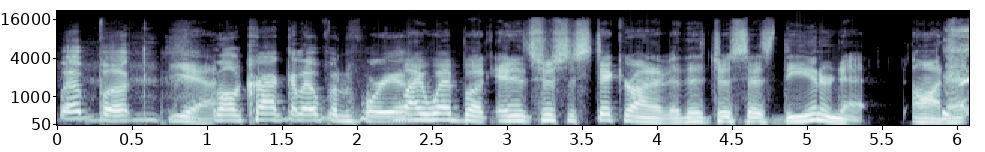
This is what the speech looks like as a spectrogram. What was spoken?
webbook. Yeah. And I'll crack it open for you. my webbook, and it's just a sticker on it that just says the internet on it.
